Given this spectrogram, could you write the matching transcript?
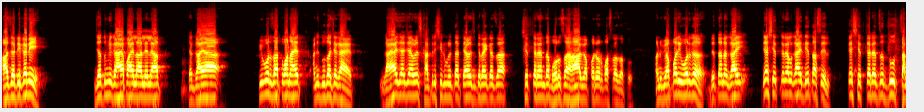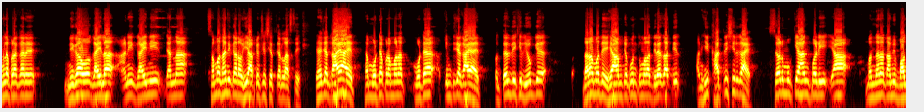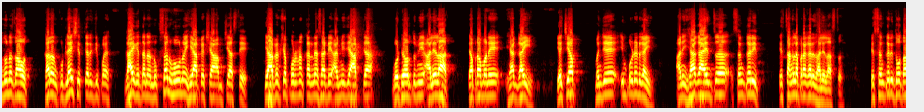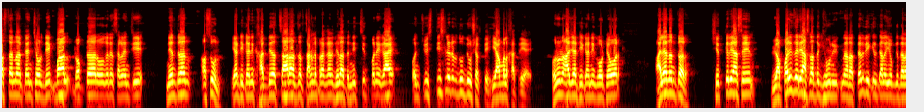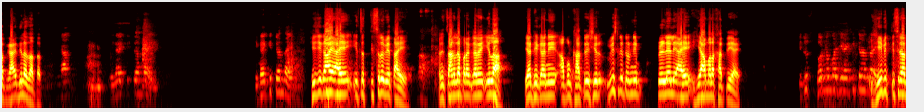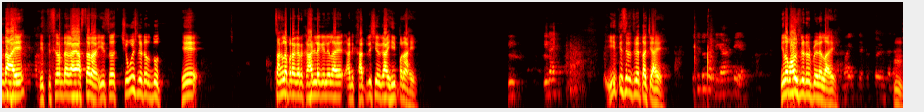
आज या ठिकाणी ज्या तुम्ही गाया पाहायला आलेल्या आहात त्या गाया प्युअर जातवान आहेत आणि दुधाच्या गाया आहेत. गाया ज्या ज्या वेळेस खात्रीशीर मिळतात त्यावेळेस गिरायकाचा शेतकऱ्यांचा भरोसा हा व्यापाऱ्यावर बसला जातो. आणि व्यापारी वर्ग देताना गाय ज्या शेतकऱ्याला गाय देत असेल त्या शेतकऱ्याचं दूध चांगल्या प्रकारे निघावं गायीला आणि गायीनी त्यांना समाधानी करावं ही अपेक्षा शेतकऱ्याला असते. ह्या ज्या गाया आहेत ह्या मोठ्या प्रमाणात मोठ्या किमतीच्या गाया आहेत पण तरी देखील योग्य दरामध्ये ह्या आमच्याकडून तुम्हाला दिल्या जातील. आणि ही खात्रीशीर गाय सडमुखी आनपडी या बंधनात आम्ही बांधूनच आहोत. कारण कुठल्याही शेतकऱ्याची गाय घेताना नुकसान होऊ नये ही अपेक्षा आमची असते. ही अपेक्षा पूर्ण करण्यासाठी आम्ही जे आमच्या गोठ्यावर तुम्ही आलेला आहात त्याप्रमाणे ह्या गायी एच म्हणजे इम्पोर्टेड गायी आणि ह्या गायांचं संकरित हे चांगल्या प्रकारे झालेलं असतं. हे संकरित होत असताना त्यांच्यावर देखभाल डॉक्टर वगैरे सगळ्यांची नियंत्रण असून या ठिकाणी खाद्य चारा जर चांगल्या प्रकारे दिला तर निश्चितपणे गाय पंचवीस तीस लिटर दूध देऊ शकते ही आम्हाला खात्री आहे. म्हणून आज या ठिकाणी गोठ्यावर आल्यानंतर शेतकरी असेल व्यापारी जरी असला तर घेऊन विकणारा तरी देखील त्याला योग्य दरात गाय दिल्या जातात. ही जी गाय आहे हिचं तिसरं वेत आहे. आणि चांगल्या प्रकारे इला या ठिकाणी आपण खात्रीशीर वीस लिटरनी पिळलेली आहे ही आम्हाला खात्री आहे. ही बी तिसऱ्यांदा आहे. ही तिसऱ्यांदा गाय असताना हिचं चोवीस लिटर दूध हे चांगल्या प्रकारे काढलं गेलेलं आहे आणि खात्रीशीर गाय ही पण आहे. ही ही तिसऱ्याच वेताची आहे. हिला बावीस लिटर पिळलेलं आहे. हम्म.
